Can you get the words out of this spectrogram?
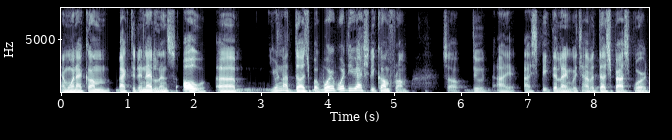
And when I come back to the Netherlands, oh, um, you're not Dutch, but where, where do you actually come from? So, dude, I, I speak the language. I have a Dutch passport.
